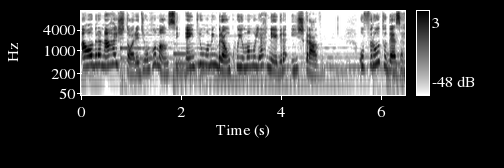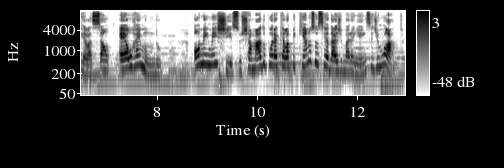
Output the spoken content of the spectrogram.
A obra narra a história de um romance entre um homem branco e uma mulher negra e escrava. O fruto dessa relação é o Raimundo, homem mestiço chamado por aquela pequena sociedade maranhense de mulato.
